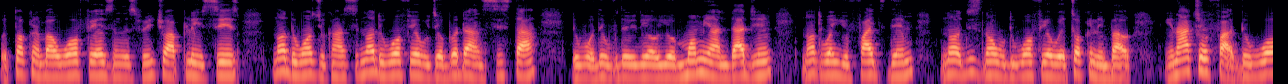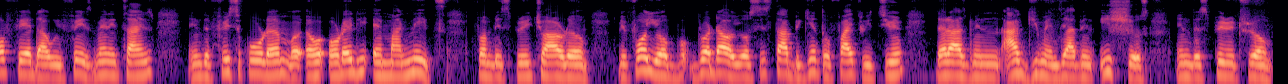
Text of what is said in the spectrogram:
We're talking about warfares in the spiritual places, not the ones you can see, not the warfare with your brother and sister, the, the, the your, your mommy and daddy, not when you fight them. No, this is not the warfare we're talking about. In actual fact, the warfare that we face many times in the physical realm uh, already emanates from the spiritual realm. Before your brother or your sister begin to fight with you, there has been argument, there have been issues in the spirit realm.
